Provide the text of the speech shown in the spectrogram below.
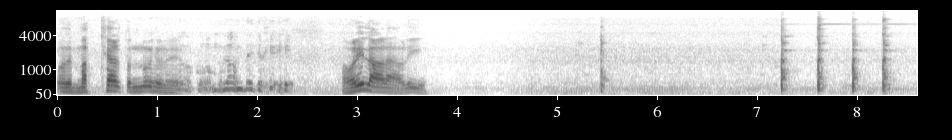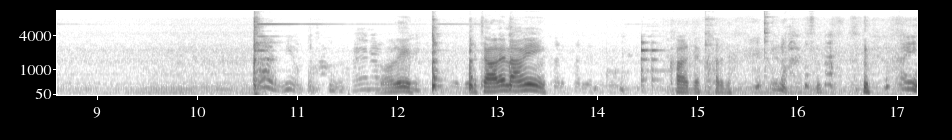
ਉਹਦੇ ਮੱਥੇ ਵਾਲ ਤੁੰਨੂ ਹੀ ਹੋਣੇ ਹੌਲੀ ਲਾ ਲੈ ਹੌਲੀ। ਹੌਲੀ। ਵਿਚਾਲੇ ਲਾਵੀਂ। ਖੜ ਜਾ ਖੜ ਜਾ ਆਈ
